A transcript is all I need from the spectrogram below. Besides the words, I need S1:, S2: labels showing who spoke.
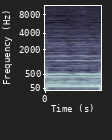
S1: you.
